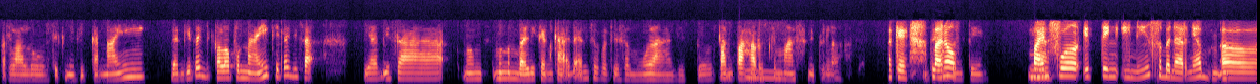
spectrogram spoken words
terlalu signifikan naik dan kita kalaupun naik kita bisa ya bisa mengembalikan keadaan seperti semula gitu tanpa hmm. harus cemas gitu loh. Oke, okay. Mbak Nov, penting. Ya. mindful ya. eating ini sebenarnya hmm. uh,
